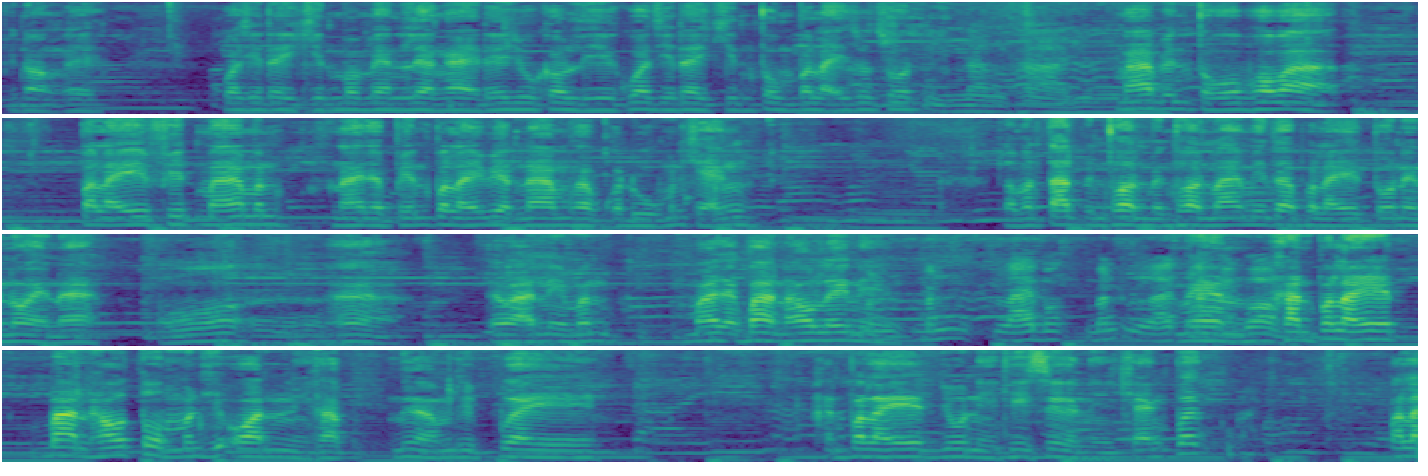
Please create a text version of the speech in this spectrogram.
พี่น้องเอ้ยกว่าสิได้กินบ่แม่นเรื่องง่ายเด้ออยู่เกาหลีกว่าสิได้กินต้มปลาไหลสดนั่งทาอยู่เลยๆมาเป็นโตเพราะว่า ปลาไหลฟิตมามันน่าจะเป็นปลาไหลเวียดนามครับกระดูกมันแข็งอืมแล้วมันตัดเป็นท่อนเป็นท่อนมามีแต่ปลาไหลตัวน้อยๆนะอ๋อเอออ่าแต่ว่าอันนี้มันมาจากบ้านเฮาเลยมันนี่ มันหลายบมันหลายแม่นต่างคันปลาไหลบ้านเฮาต้มมันสิอ่อนนี่ครับเนื้อมันสิเปื่อยคันปลาไหลอยู่นี่ที่ซื้อนี่ แข็งปึ๊กปลาไหล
